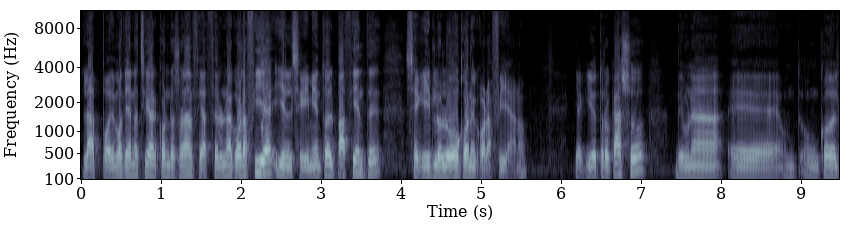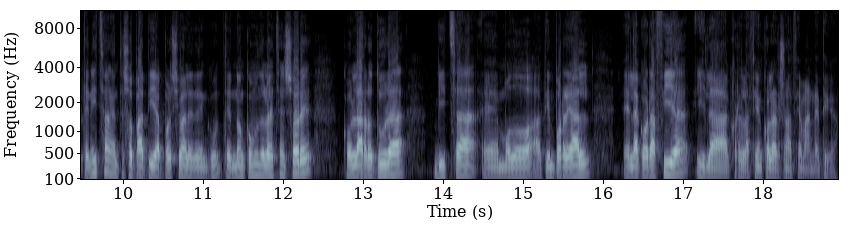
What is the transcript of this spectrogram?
las podemos diagnosticar con resonancia, hacer una ecografía y en el seguimiento del paciente seguirlo luego con ecografía. Y aquí otro caso de una, eh, codo del tenista, una entesopatía proximal del tendón común de los extensores, con la rotura vista en modo a tiempo real en la ecografía y la correlación con la resonancia magnética.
